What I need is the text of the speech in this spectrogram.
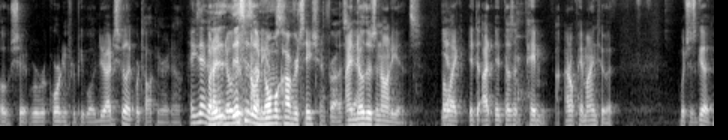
oh shit, we're recording for people. Dude, I just feel like we're talking right now. exactly. but I This- know this is a normal conversation for us. I yeah. know there's an audience, but Yeah. like it, I, it doesn't pay. I don't pay mind to it, which is good.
